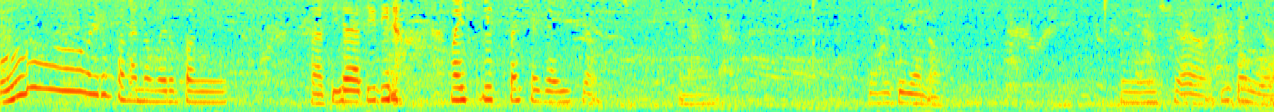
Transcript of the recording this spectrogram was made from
Oh, mayroon pang ano, mayroon pang hati-hati dito. May slit pa siya, guys. Oh. Ganito yan, oh. Ayan siya. Kita niyo?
